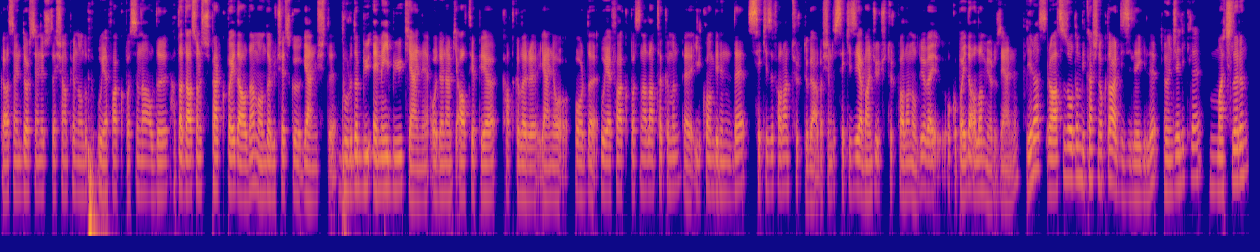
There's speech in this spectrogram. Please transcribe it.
Galatasaray'ın 4 sene üstte şampiyon olup UEFA kupasını aldı. Hatta daha sonra Süper Kupayı da aldı ama onda Lucescu gelmişti. Burada bü- emeği büyük yani. O dönemki altyapıya katkıları yani o orada UEFA kupasını alan takımın e, ilk 11'inde 8'i falan Türktü galiba. Şimdi 8'i yabancı 3 Türk falan oluyor ve o kupayı da alamıyoruz yani. Biraz rahatsız olduğum bir birkaç nokta var diziyle ilgili. Öncelikle maçların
